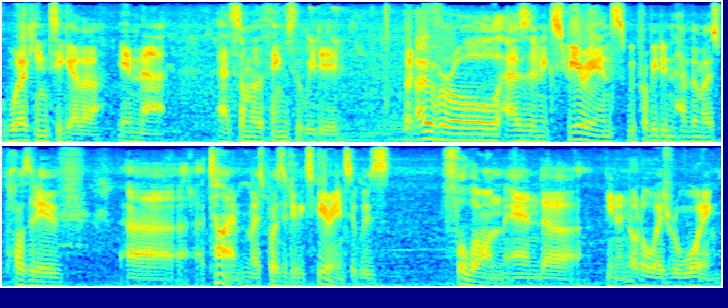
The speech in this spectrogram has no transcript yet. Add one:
working together in that and some of the things that we did. But overall, as an experience, we probably didn't have the most positive uh, time, most positive experience. It was full on and uh, you know not always rewarding.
